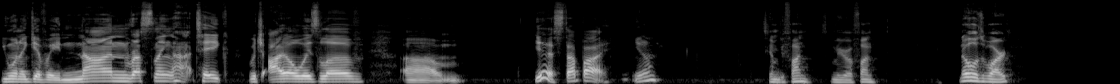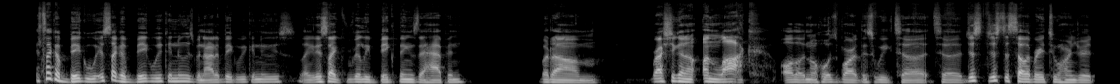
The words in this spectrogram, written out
you want to give a non wrestling hot take, which I always love. Um, yeah, stop by. You know, it's gonna be fun. It's gonna be real fun. No holds barred it's like a big it's like a big week of news, but not a big week of news. Like there's like really big things that happen. But um we're actually gonna unlock all the no holds barred this week to to just just to celebrate 200.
